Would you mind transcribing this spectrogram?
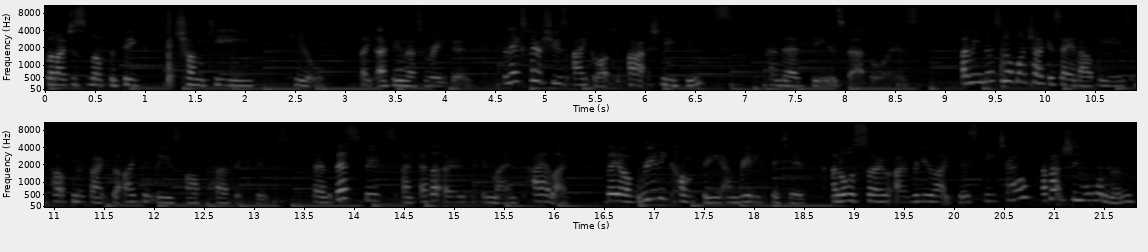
but I just love the big chunky heel. Like, I think that's really good. The next pair of shoes I got are actually boots, and they're these bad boys. I mean, there's not much I can say about these, apart from the fact that I think these are perfect boots. They're the best boots I've ever owned in my entire life. They are really comfy and really fitted, and also I really like this detail. I've actually worn them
